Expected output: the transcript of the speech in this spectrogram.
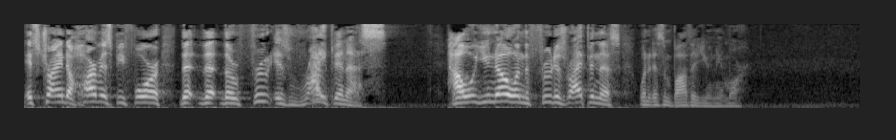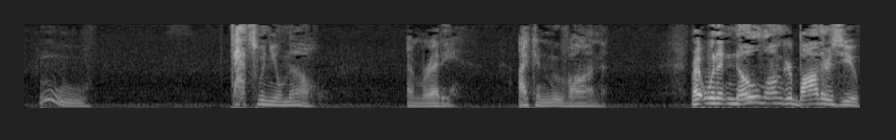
It's trying to harvest before the, the, the fruit is ripe in us. How will you know when the fruit is ripe in this? When it doesn't bother you anymore. Ooh. That's when you'll know I'm ready. I can move on. Right? When it no longer bothers you.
